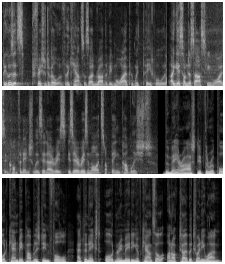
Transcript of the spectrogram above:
because it's professional development for the councils, I'd mm. rather be more open with people. I guess I'm just asking why is it confidential? Is there no reason, is there a reason why it's not being published? The Mayor asked if the report can be published in full at the next ordinary meeting of Council on October 21.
